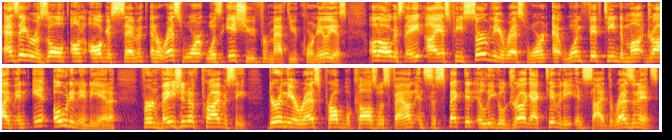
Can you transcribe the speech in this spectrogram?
As a result, on August 7th, an arrest warrant was issued for Matthew Cornelius. On August 8th, ISP served the arrest warrant at 115 DeMont Drive in Odon, Indiana, for invasion of privacy. During the arrest, probable cause was found and suspected illegal drug activity inside the residence.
